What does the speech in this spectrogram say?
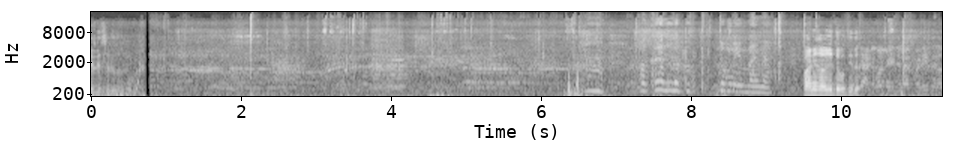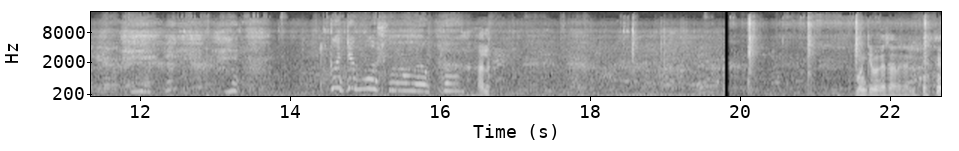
मंदिर दिसत फक्त तुम्ही मला. पाण्याचा आवाज येतो बघ तिथं. आलं. मंकी बघा चाला खाली.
